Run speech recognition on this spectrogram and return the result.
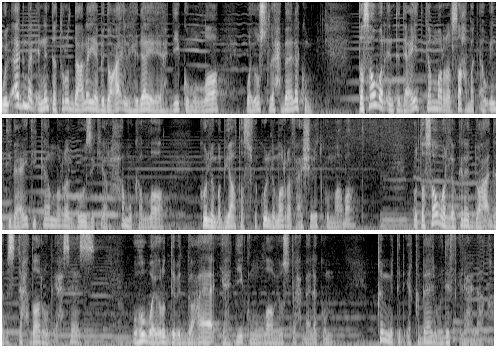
والأجمل إن أنت ترد عليا بدعاء الهداية يهديكم الله ويصلح بالكم. تصور أنت دعيت كم مرة لصاحبك أو أنت دعيتي كم مرة لجوزك يرحمك الله كل ما بيعطس في كل مرة في عشرتكم مع بعض. وتصور لو كان الدعاء ده باستحضار وبإحساس وهو يرد بالدعاء يهديكم الله ويصلح بالكم. قمة الإقبال ودفء العلاقة.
